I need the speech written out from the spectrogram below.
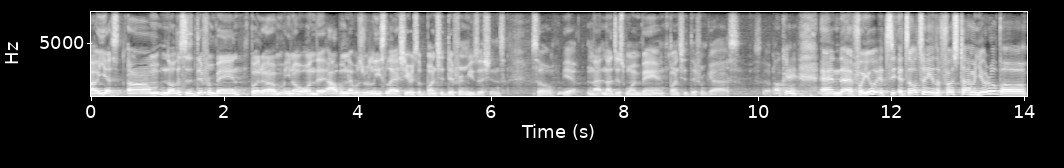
Uh, yes. Um, no, this is a different band, but um, you know, on the album that was released last year, it's a bunch of different musicians. So yeah, not not just one band, bunch of different guys. Okay, and uh, for you, it's it's also the first time in Europe, or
